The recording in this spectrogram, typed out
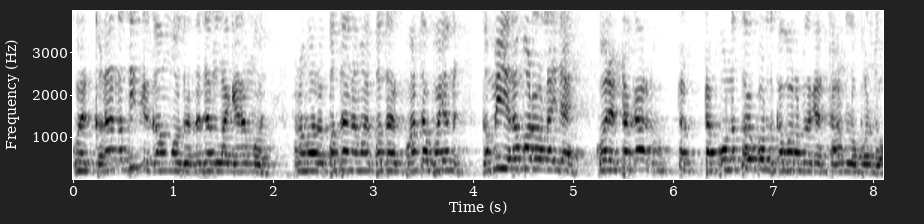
કોઈ ઘણા નથી કે ગામમાં તો નજર લાગે હોય. પણ અમારા બધાને અમારે બધા પાંચો ભાઈઓને ગમે એ રમાડવા લઈ જાય. કોઈને ટકા ટકો નતો કરતો ખબર કે ચાંદલો કરજો,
